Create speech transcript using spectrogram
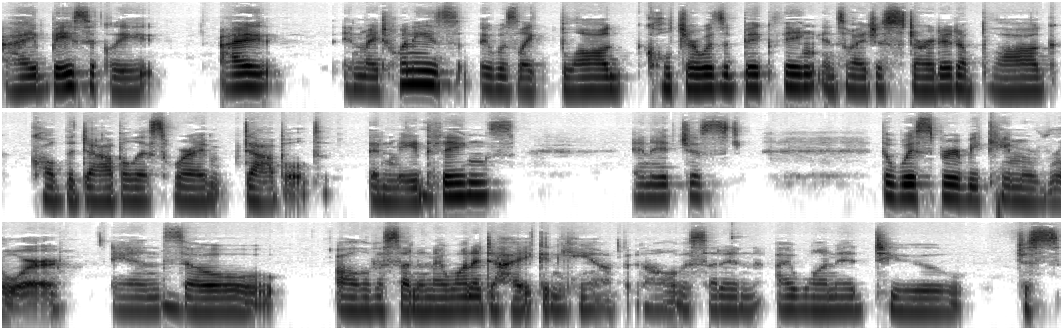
I basically I in my 20s it was like blog culture was a big thing and so I just started a blog called The Dabblist where I dabbled and made things and it just the whisper became a roar and mm-hmm. so all of a sudden I wanted to hike and camp and all of a sudden I wanted to just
